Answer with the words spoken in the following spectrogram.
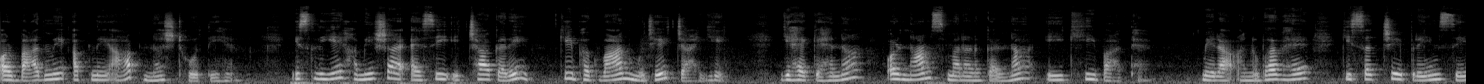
और बाद में अपने आप नष्ट होती हैं। इसलिए हमेशा ऐसी इच्छा करें कि भगवान मुझे चाहिए। यह कहना और नाम स्मरण करना एक ही बात है। मेरा अनुभव है कि सच्चे प्रेम से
